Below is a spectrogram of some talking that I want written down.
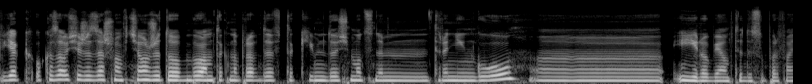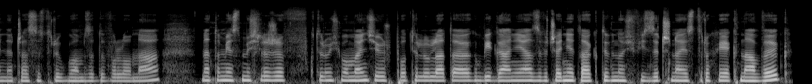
jak okazało się, że zaszłam w ciąży, to byłam tak naprawdę w takim dość mocnym treningu yy, i robiłam wtedy super fajne czasy, z których byłam zadowolona. Natomiast myślę, że w którymś momencie już po tylu latach biegania, zwyczajnie ta aktywność fizyczna jest trochę jak nawyk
